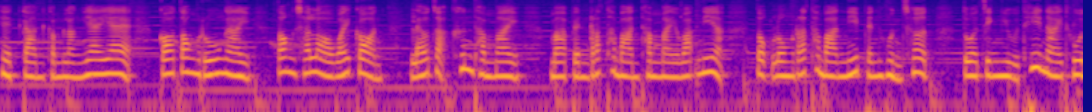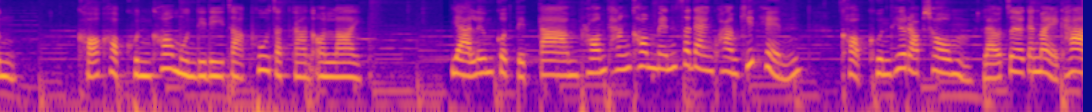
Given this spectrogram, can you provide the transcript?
เหตุการณ์กำลังแย่ๆ ก็ต้องรู้ไง ต้องชะลอไว้ก่อน แล้วจะขึ้นทำไม มาเป็นรัฐบาลทำไมวะเนี่ย ตกลงรัฐบาลนี้เป็นหุ่นเชิด ตัวจริงอยู่ที่นายทุน ขอขอบคุณข้อมูลดีๆ จากผู้จัดการออนไลน์ อย่าลืมกดติดตามพร้อมทั้งคอมเมนต์แสดงความคิดเห็น ขอบคุณที่รับชม แล้วเจอกันใหม่ค่ะ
